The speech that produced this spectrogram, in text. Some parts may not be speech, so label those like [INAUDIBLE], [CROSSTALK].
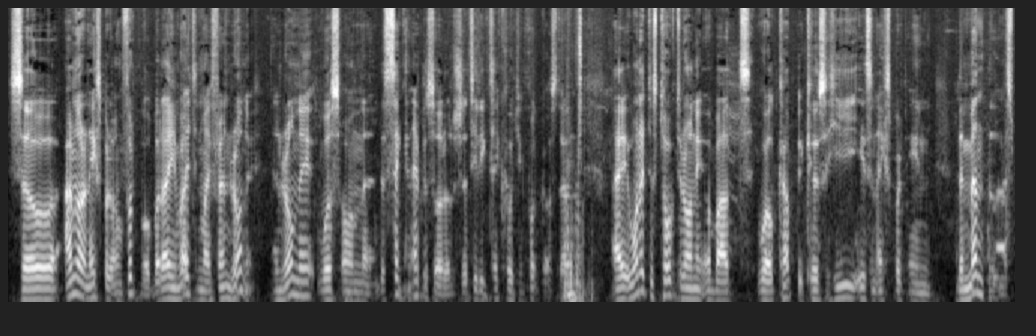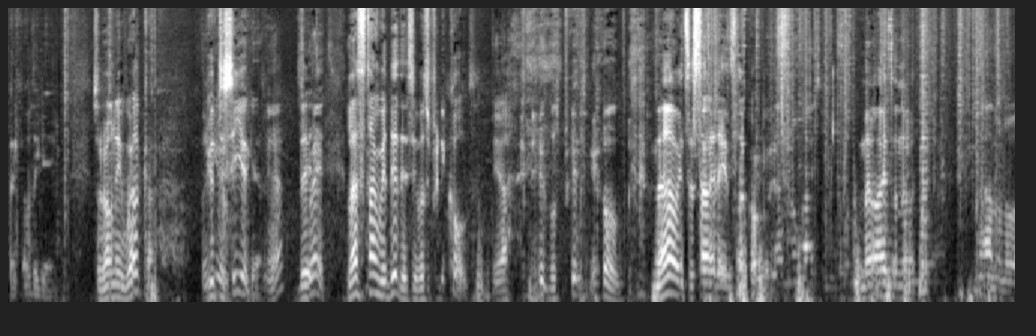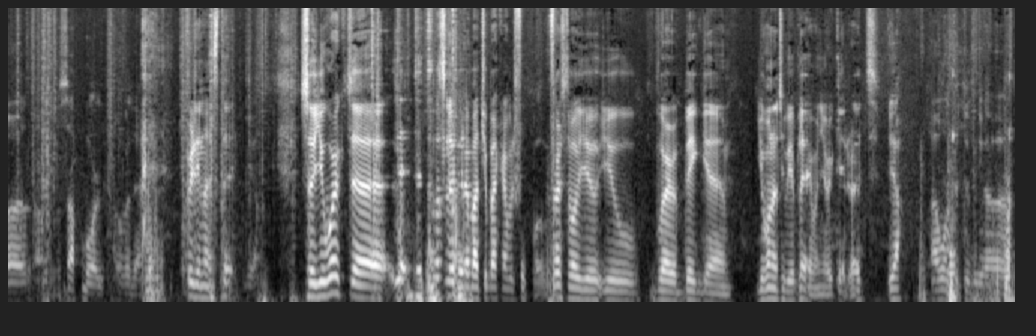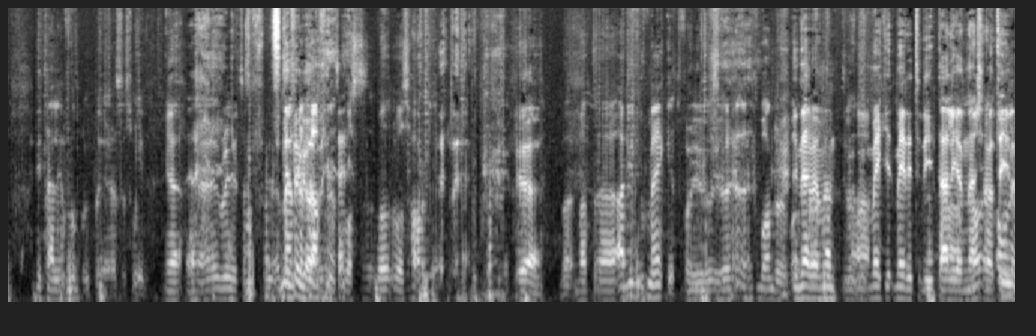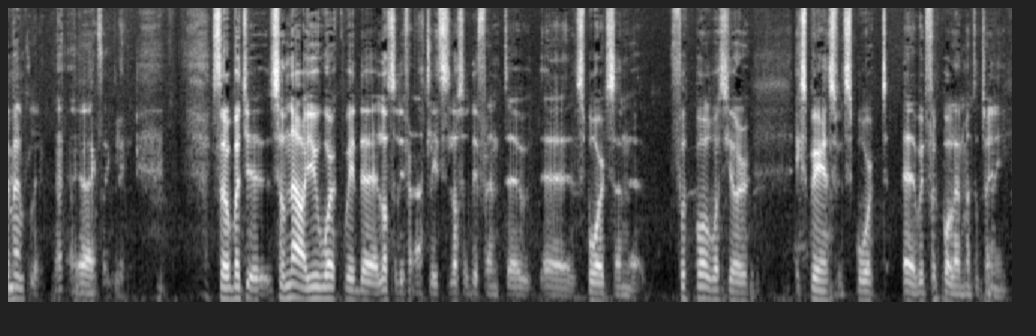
So I'm not an expert on football, but I invited my friend Ronnie, and Ronnie was on uh, the second episode of the Strategic Tech Coaching podcast. And I wanted to talk to Ronnie about World Cup because he is an expert in the mental aspect of the game. So Ronnie, welcome. Thank Good you. to see you again. Yeah, it's The- great. Last time we did this, it was pretty cold. Yeah, [LAUGHS] it was pretty cold. Now it's a sunny day in Stockholm. No ice on the I don't know, a softball over there. [LAUGHS] pretty nice day. Yeah. So you worked. Uh, tell us a little bit about your background with football. First of all, you you were a big. Um, you wanted to be a player when you were a kid, right? yeah, I wanted to be a Italian football player as a Swede. Yeah. Uh, really tough. [LAUGHS] It's mental difficult. toughness was, was, was hard. yeah. But, but uh, I didn't make it for you. [LAUGHS] wonder about You never that. meant to No. make it made it to the Italian No, national team. Only mentally. [LAUGHS] yeah, exactly. So, but you, so now you work with uh, lots of different athletes, lots of different uh, uh, sports and uh, football. What's your experience with sport, uh, with football and mental training?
